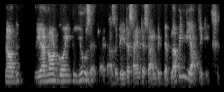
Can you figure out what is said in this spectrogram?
Now, we are not going to use it, right? As a data scientist, I'll be developing the application.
